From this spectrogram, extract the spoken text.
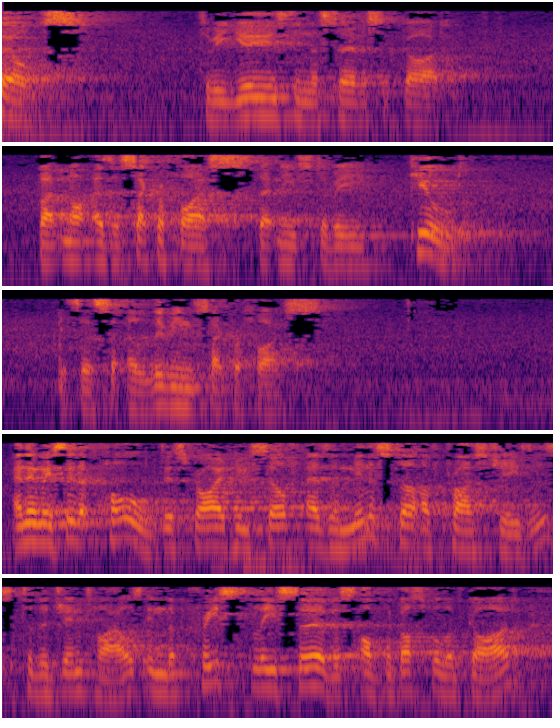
selves to be used in the service of God, but not as a sacrifice that needs to be killed. It's a, a living sacrifice. And then we see that Paul described himself as a minister of Christ Jesus to the Gentiles in the priestly service of the gospel of God,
